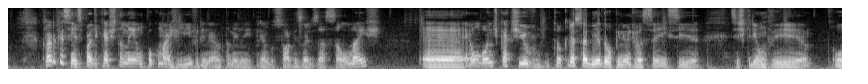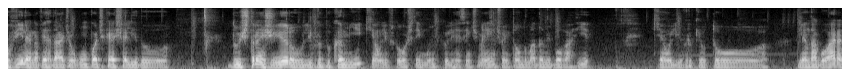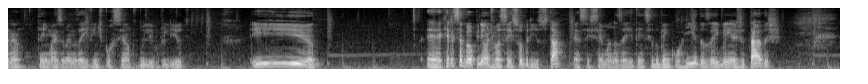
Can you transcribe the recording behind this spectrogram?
Claro que assim, esse podcast também é um pouco mais livre, né? Eu também não empreendo só visualização, mas é, é um bom indicativo. Então eu queria saber da opinião de vocês, se vocês queriam ver, ouvir, né, na verdade, algum podcast ali do, do Estrangeiro, o livro do Camus, que é um livro que eu gostei muito, que eu li recentemente, ou então do Madame Bovary, que é um livro que eu tô lendo agora, né? Tem mais ou menos aí 20% do livro lido. E é, queria saber a opinião de vocês sobre isso, tá? Essas semanas aí têm sido bem corridas, aí bem agitadas.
